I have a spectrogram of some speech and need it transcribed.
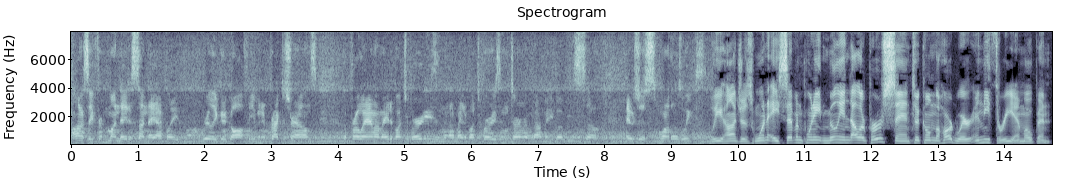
honestly, from Monday to Sunday, I played really good golf. Even in practice rounds, the pro am, I made a bunch of birdies, and then I made a bunch of birdies in the tournament without many bogeys. So it was just one of those weeks. Lee Hodges won a $7.8 million purse and took home the hardware in the 3M Open.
